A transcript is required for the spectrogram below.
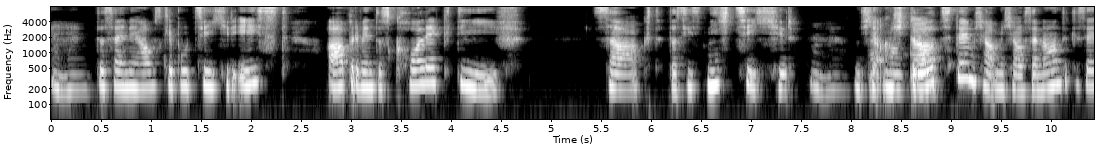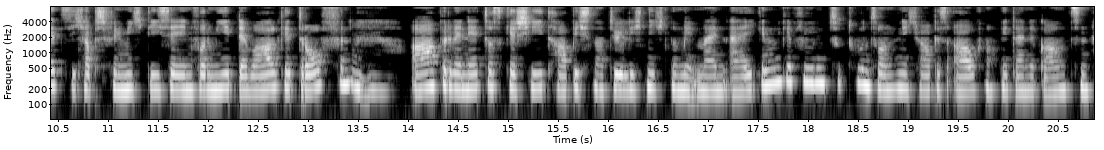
mhm. dass eine Hausgeburt sicher ist. Aber wenn das Kollektiv sagt, das ist nicht sicher. Mhm. Und ich habe mich trotzdem, ich habe mich auseinandergesetzt, ich habe es für mich diese informierte Wahl getroffen. Mhm. Aber wenn etwas geschieht, habe ich es natürlich nicht nur mit meinen eigenen Gefühlen zu tun, sondern ich habe es auch noch mit einer ganzen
